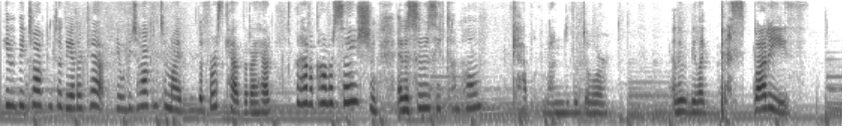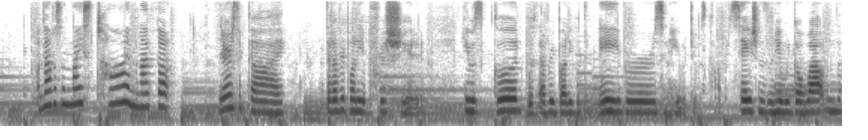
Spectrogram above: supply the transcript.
he would be talking to the other cat. He would be talking to my the first cat that I had and have a conversation. And as soon as he'd come home, the cat would run to the door. And they would be like best buddies. And that was a nice time. And I thought, There's a guy that everybody appreciated. He was good with everybody, with the neighbors, and he would do his conversations, and he would go out in the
